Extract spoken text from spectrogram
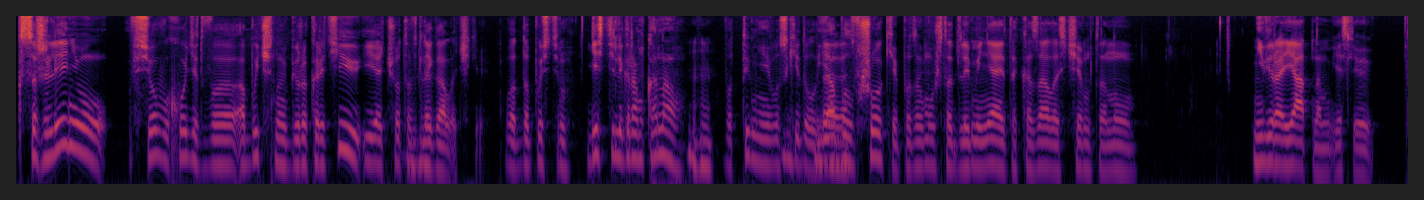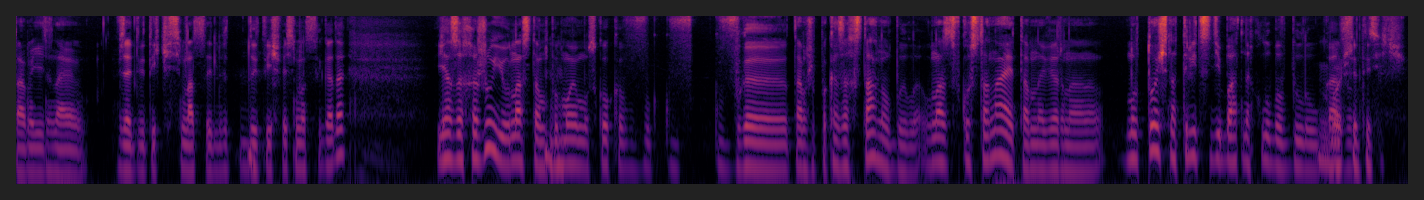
К сожалению, все выходит в обычную бюрократию и отчетов для Мгм. галочки. Вот, допустим, есть телеграм-канал, Мгм. вот ты мне его скидывал. Да, я да. был в шоке, потому что для меня это казалось чем-то, ну, невероятным, если там, я не знаю, взять 2017 или 2018 года. Я захожу, и у нас там, Мгм. по-моему, сколько в, в- в, э, там же по Казахстану было. У нас в Кустанае там, наверное, ну точно 30 дебатных клубов было указано. Больше тысяч.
